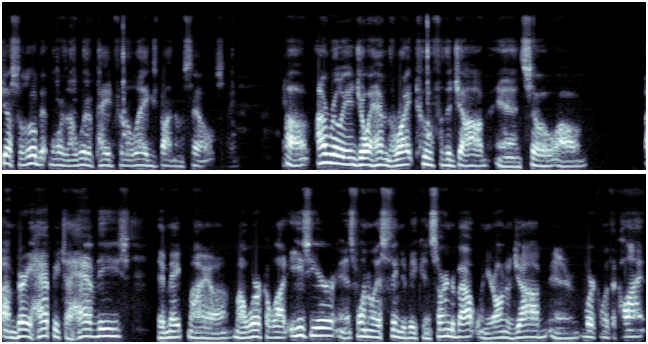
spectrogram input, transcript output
just a little bit more than I would have paid for the legs by themselves. Uh, I really enjoy having the right tool for the job, and so uh, I'm very happy to have these. They make my uh, my work a lot easier, and it's one less thing to be concerned about when you're on a job and working with a client.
